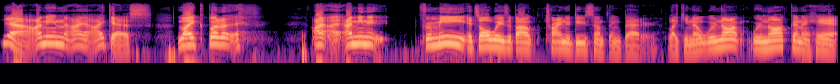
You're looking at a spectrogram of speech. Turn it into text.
Yeah, I mean, I I guess like, but uh, I I, mean, it, for me, it's always about trying to do something better. Like you know, we're not we're not gonna hit,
